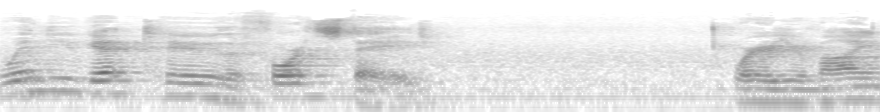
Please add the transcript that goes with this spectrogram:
when you get to the fourth stage, where your mind,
